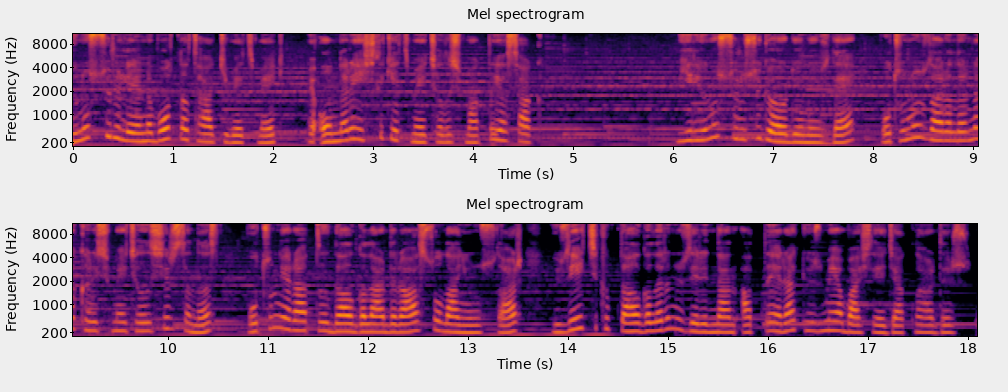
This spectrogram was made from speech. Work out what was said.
Yunus sürülerini botla takip etmek ve onlara eşlik etmeye çalışmak da yasak. Bir yunus sürüsü gördüğünüzde botunuzla aralarına karışmaya çalışırsanız botun yarattığı dalgalarda rahatsız olan yunuslar yüzeye çıkıp dalgaların üzerinden atlayarak yüzmeye başlayacaklardır.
